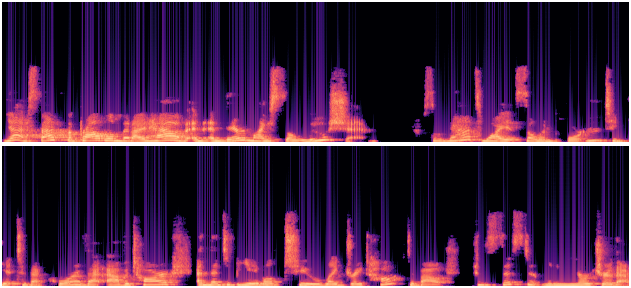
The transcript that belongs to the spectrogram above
Yes, that's the problem that I have, and, and they're my solution. So that's why it's so important to get to that core of that avatar and then to be able to, like Dre talked about, consistently nurture them,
